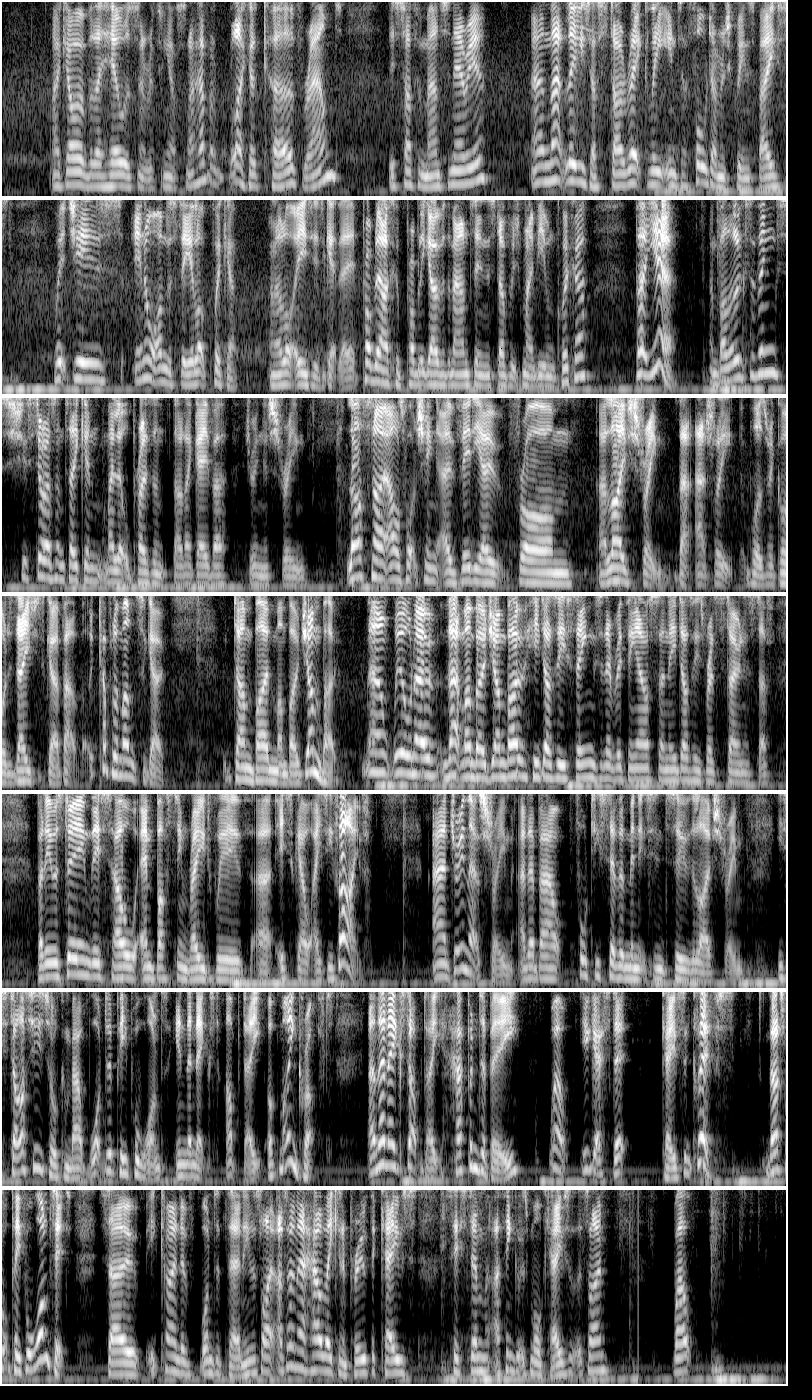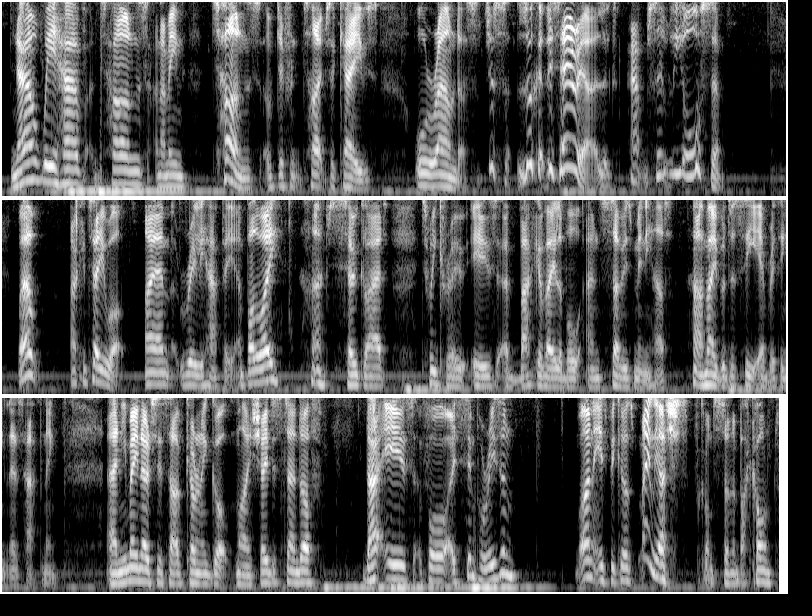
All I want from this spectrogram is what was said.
I go over the hills and everything else, and I have a, like a curve round this type of mountain area, and that leads us directly into full damage Queen's base, which is, in all honesty, a lot quicker and a lot easier to get there. Probably I could probably go over the mountain and stuff, which might be even quicker, but yeah. And by the looks of things, she still hasn't taken my little present that I gave her during a stream. Last night I was watching a video from a live stream that actually was recorded ages ago, about a couple of months ago, done by Mumbo Jumbo. Now, we all know that Mumbo Jumbo, he does these things and everything else, and he does his redstone and stuff. But he was doing this whole end busting raid with uh, Iskall85. And during that stream, at about 47 minutes into the live stream, he started talking about what do people want in the next update of Minecraft. And the next update happened to be, well, you guessed it, caves and cliffs. That's what people wanted. So he kind of wanted that. And he was like, I don't know how they can improve the caves system. I think it was more caves at the time. Well, now we have tons, and I mean tons of different types of caves all around us. Just look at this area. It looks absolutely awesome. Well, I can tell you what, I am really happy. And by the way, I'm so glad Tweakeroo is back available and so is Mini MiniHUD. I'm able to see everything that's happening. And you may notice I've currently got my shaders turned off. That is for a simple reason. One is because mainly I just forgot to turn them back on.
